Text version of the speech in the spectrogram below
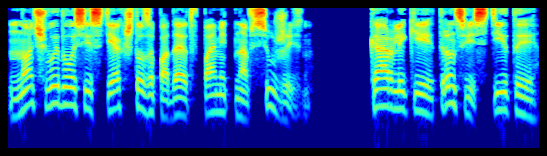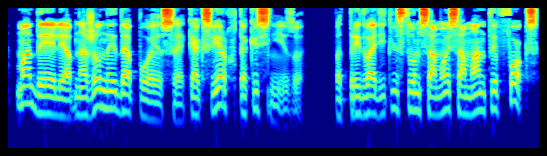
Ночь выдалась из тех, что западают в память на всю жизнь. Карлики, трансвеститы, модели, обнаженные до пояса, как сверху, так и снизу, под предводительством самой Саманты Фокс,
